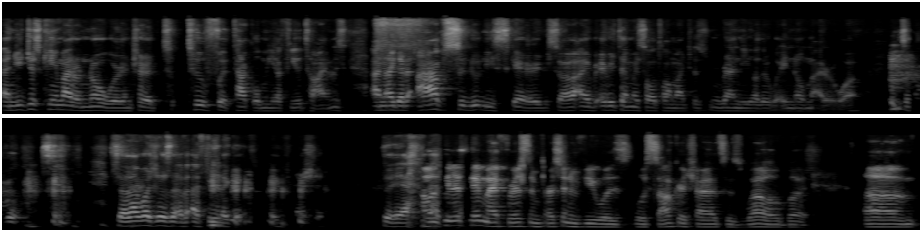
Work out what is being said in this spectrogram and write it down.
and you just came out of nowhere and tried to t- two foot tackle me a few times, and I got absolutely scared. So I, every time I saw Tom, I just ran the other way, no matter what. So, so that was just, I feel like, impression. So yeah, I was gonna say my first impression of you was was soccer tryouts as well, but um,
